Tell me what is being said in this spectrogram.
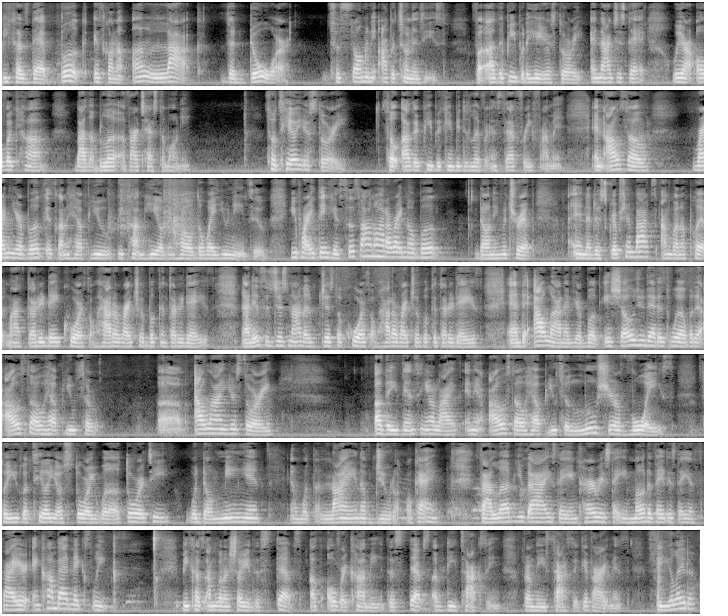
Because that book is going to unlock the door to so many opportunities for other people to hear your story. And not just that, we are overcome by the blood of our testimony. So tell your story so other people can be delivered and set free from it. And also, writing your book is going to help you become healed and whole the way you need to. You probably thinking, sis, I don't know how to write no book. Don't even trip in the description box, I'm going to put my 30 day course on how to write your book in 30 days. Now, this is just not a, just a course on how to write your book in 30 days and the outline of your book. It shows you that as well, but it also help you to uh, outline your story of the events in your life, and it also help you to loose your voice so you can tell your story with authority, with dominion, and with the lion of Judah. Okay. So I love you guys. Stay encouraged, stay motivated, stay inspired, and come back next week because I'm going to show you the steps of overcoming, the steps of detoxing from these toxic environments. See you later.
